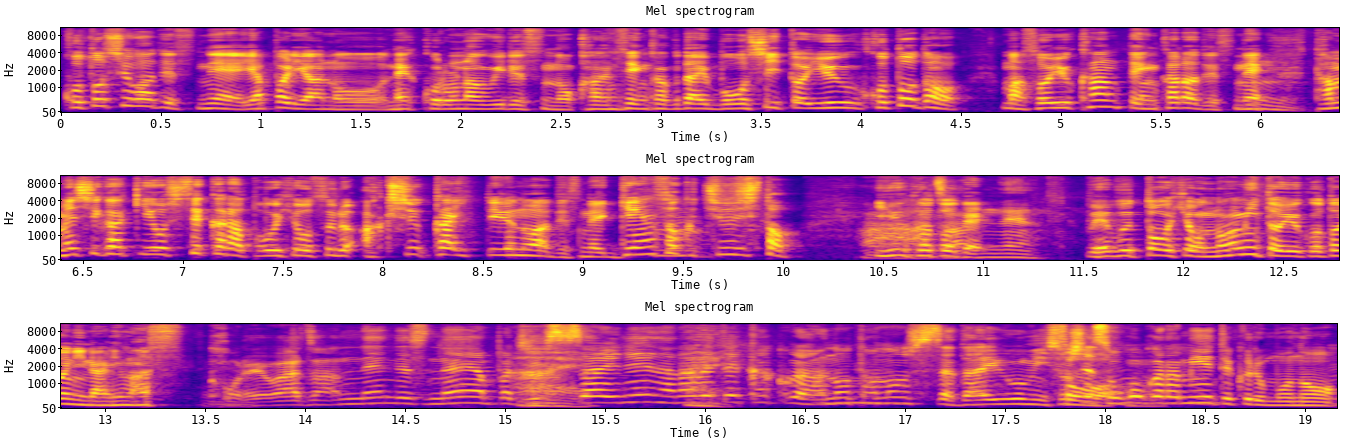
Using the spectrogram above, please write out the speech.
今年はですねやっぱりあの、ね、コロナウイルスの感染拡大防止ということの、まあ、そういう観点からですね、試し書きをしてから投票する握手会っていうのはですね原則中止ということで、ウェブ投票のみということになります。これは残念ですね。やっぱ実際ね、並べて書くあの楽しさ醍醐味そしてそこから見えてくるもの、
